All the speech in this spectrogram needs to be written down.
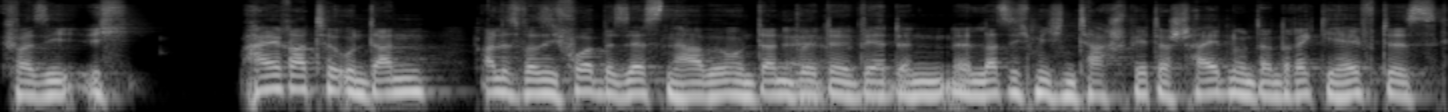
quasi, ich, heirate und dann alles, was ich vorher besessen habe und dann, ja, wird, ja. dann äh, lasse ich mich einen Tag später scheiden und dann direkt die Hälfte ist,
